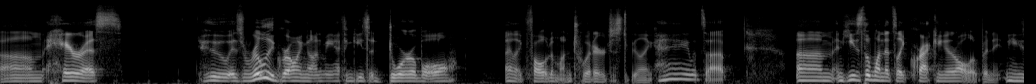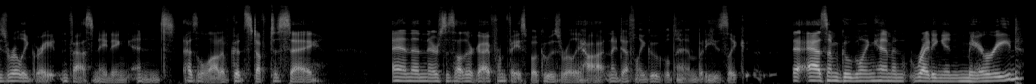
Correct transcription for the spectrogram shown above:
um, Harris, who is really growing on me. I think he's adorable. I like followed him on Twitter just to be like, hey, what's up? Um, and he's the one that's like cracking it all open. And He's really great and fascinating and has a lot of good stuff to say. And then there's this other guy from Facebook who is really hot, and I definitely Googled him, but he's like, as I'm Googling him and writing in married,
